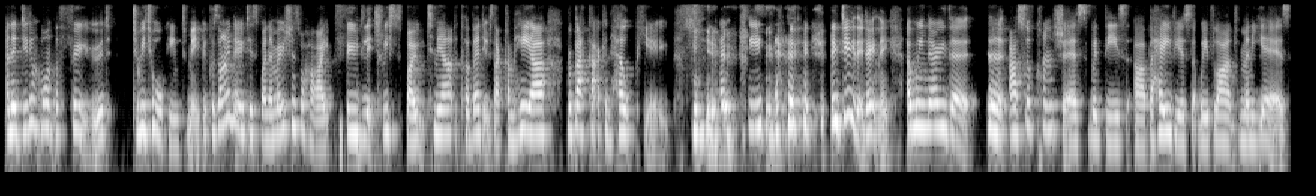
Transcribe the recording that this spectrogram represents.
And I didn't want the food to be talking to me because I noticed when emotions were high, food literally spoke to me out the cupboard. It was like, I'm here, Rebecca, I can help you. these, they do, they don't they? And we know that uh, our subconscious with these uh, behaviors that we've learned for many years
